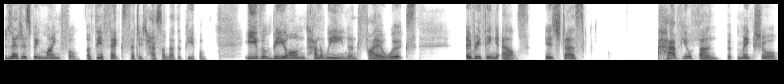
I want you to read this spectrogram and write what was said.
let us be mindful of the effects that it has on other people. Even beyond Halloween and fireworks, everything else is just have your fun, but make sure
